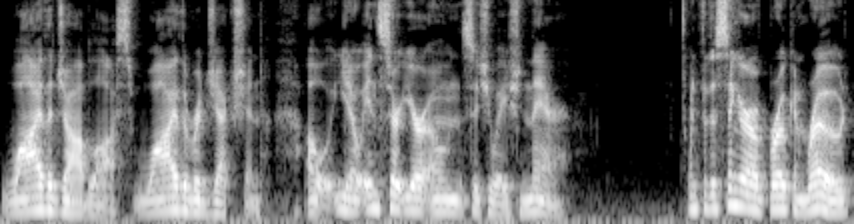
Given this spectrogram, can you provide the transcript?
Why the job loss? Why the rejection? Oh, you know, insert your own situation there. And for the singer of Broken Road,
